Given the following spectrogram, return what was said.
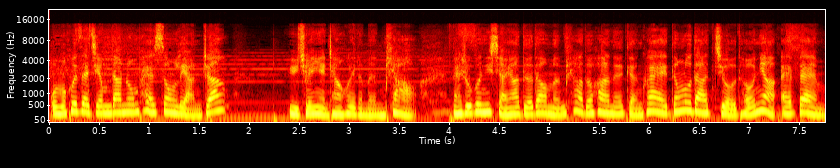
我们会在节目当中派送两张羽泉演唱会的门票。那如果你想要得到门票的话呢，赶快登录到九头鸟 FM。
